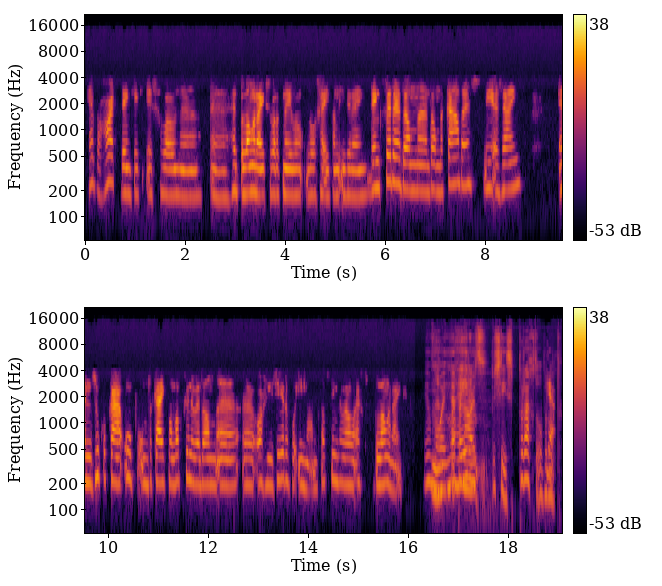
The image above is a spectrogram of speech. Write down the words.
hebben hart denk ik is gewoon uh, het belangrijkste wat ik mee wil, wil, geven aan iedereen. Denk verder dan, dan de kaders die er zijn. En zoek elkaar op om te kijken van wat kunnen we dan organiseren voor iemand. Dat vind ik wel echt belangrijk. Heel mooi. Nou, hele, precies, prachtig oproep.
